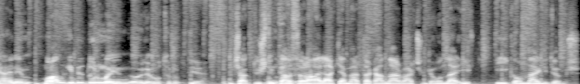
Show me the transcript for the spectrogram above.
Yani mal gibi durmayın öyle oturup diye. Uçak düştükten Bunu sonra hala kemer takanlar var çünkü. Onlar ilk ilk onlar gidiyormuş.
